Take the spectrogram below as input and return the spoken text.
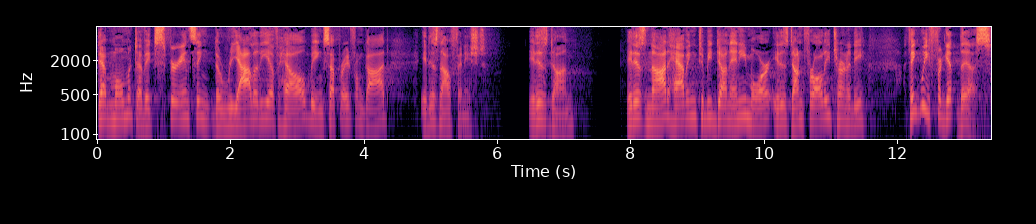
that moment of experiencing the reality of hell, being separated from God, it is now finished. It is done. It is not having to be done anymore. It is done for all eternity. I think we forget this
